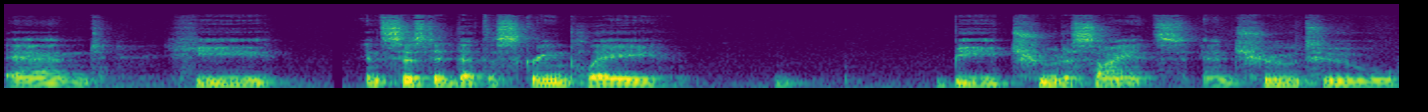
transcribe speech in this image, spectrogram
And he insisted that the screenplay be true to science and true to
